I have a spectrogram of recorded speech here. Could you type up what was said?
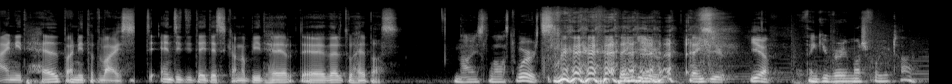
I need help. I need advice. The NTT Data is going to be there, uh, there to help us. Nice last words. Thank you. Thank you. Yeah. Thank you very much for your time.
